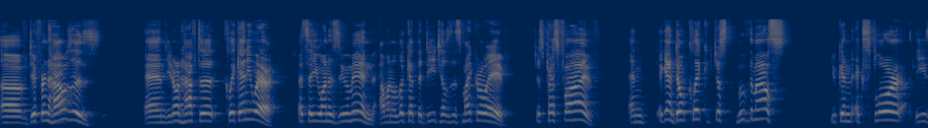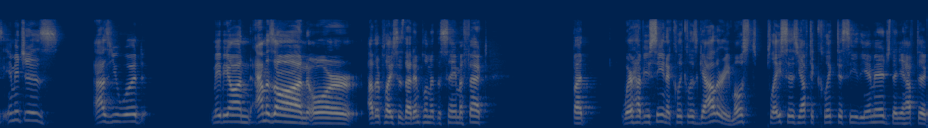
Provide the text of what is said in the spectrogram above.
of different houses. And you don't have to click anywhere. Let's say you want to zoom in. I want to look at the details of this microwave. Just press 5. And again, don't click, just move the mouse. You can explore these images as you would maybe on Amazon or other places that implement the same effect. But where have you seen a clickless gallery? Most places you have to click to see the image, then you have to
